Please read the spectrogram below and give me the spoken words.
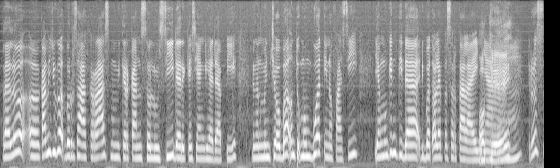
Lalu eh, kami juga berusaha keras memikirkan solusi dari case yang dihadapi dengan mencoba untuk membuat inovasi yang mungkin tidak dibuat oleh peserta lainnya. Oke. Terus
